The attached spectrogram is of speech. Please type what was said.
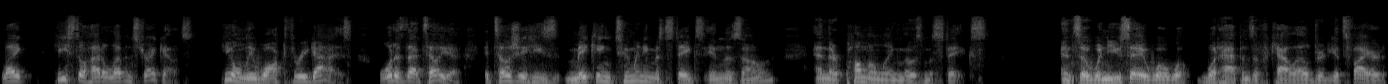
Like he still had 11 strikeouts. He only walked three guys. What does that tell you? It tells you he's making too many mistakes in the zone and they're pummeling those mistakes. And so when you say, well, what, what happens if Cal Eldred gets fired?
